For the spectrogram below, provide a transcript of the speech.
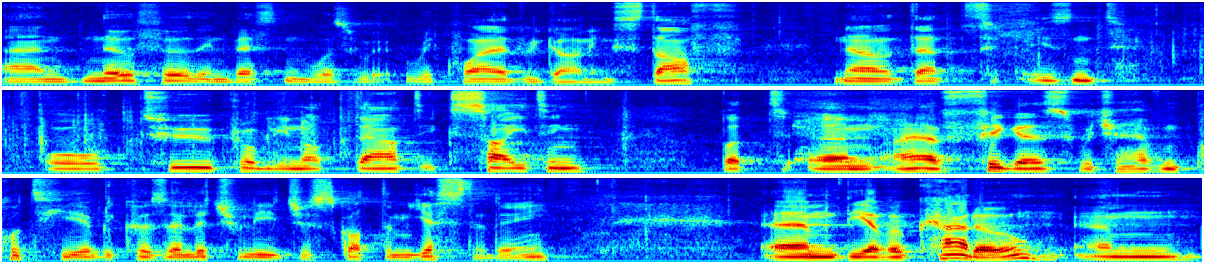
And no further investment was re required regarding staff. Now, that isn't all too, probably not that exciting but um, I have figures which I haven't put here because I literally just got them yesterday. Um, the avocado, um,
